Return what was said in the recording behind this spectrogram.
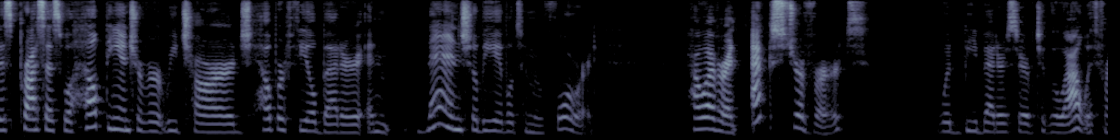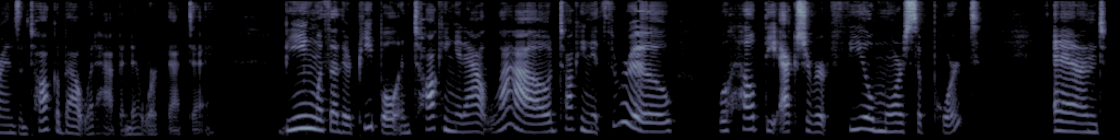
This process will help the introvert recharge, help her feel better, and then she'll be able to move forward. However, an extrovert would be better served to go out with friends and talk about what happened at work that day. Being with other people and talking it out loud, talking it through, will help the extrovert feel more support and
